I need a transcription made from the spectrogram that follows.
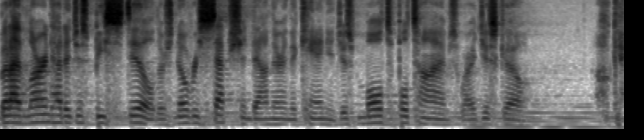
But I learned how to just be still. There's no reception down there in the canyon, just multiple times where I just go, okay.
